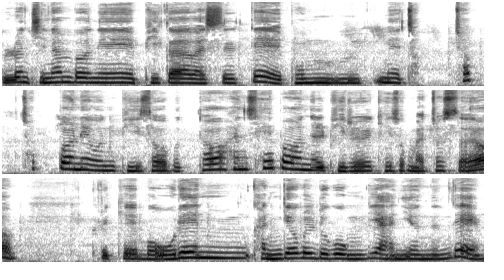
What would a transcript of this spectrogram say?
물론 지난번에 비가 왔을 때 봄에 첫, 첫, 첫 번에 온 비서부터 한 세 번을 비를 계속 맞췄어요. 그렇게 뭐 오랜 간격을 두고 온 게 아니었는데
